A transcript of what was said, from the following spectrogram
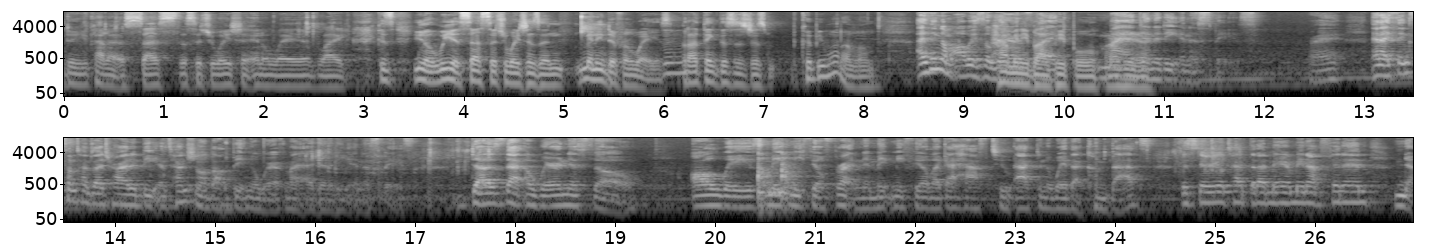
do you kind of assess the situation in a way of like, because you know we assess situations in many different ways, Mm-hmm. but I think this is just could be one of them. I think I'm always aware many of black like, people my identity in a space, right? And I think sometimes I try to be intentional about being aware of my identity in a space. Does that awareness though always make me feel threatened and make me feel like I have to act in a way that combats the stereotype that I may or may not fit in? No,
